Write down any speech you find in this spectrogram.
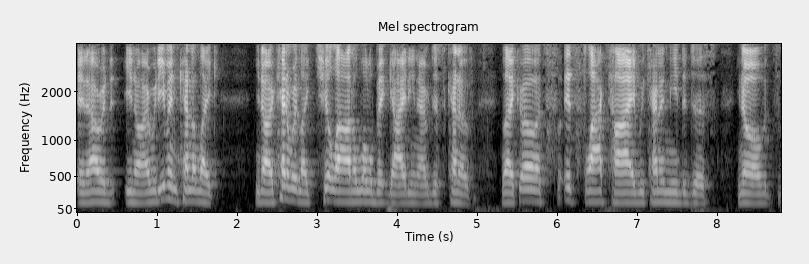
and i would you know i would even kind of like you know i kind of would like chill out a little bit guiding i would just kind of like oh it's it's slack tide we kind of need to just you know it's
